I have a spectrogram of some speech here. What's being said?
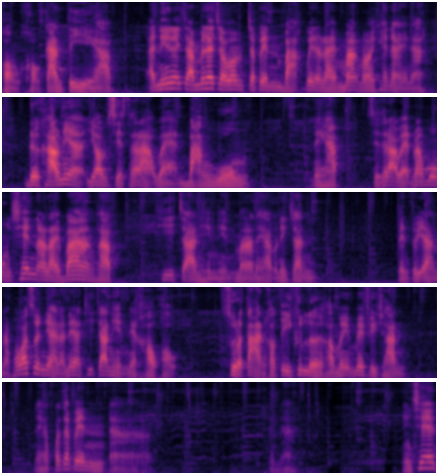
ของของการตีครับ อันนี้อาจารย์ไม่แน่ใจว่ามันจะเป็นบั๊กเป็นอะไรมากน้อยแค่ไหนนะ โดยเขาเนี่ยยอมเสียสละแหวนบางวงนะครับ เสียสละแหวนบางวงเช่นอะไรบ้างครับ ที่จานเห็นเห็นมานะครับ อันนี้จานเป็นตัวอย่างนะ เพราะว่าส่วนใหญ่แล้วเนี่ยที่จานเห็นเนี่ยเขาเขาสุรต่านเขาตีขึ้นเลยเขาไม่ไม่ฟิวชั่นนะครับก็จะเป็นอ่าเห็นนะอย่างเช่น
